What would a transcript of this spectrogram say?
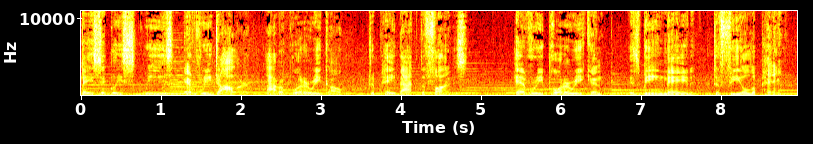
basically squeeze every dollar out of Puerto Rico to pay back the funds. Every Puerto Rican is being made to feel the pain.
